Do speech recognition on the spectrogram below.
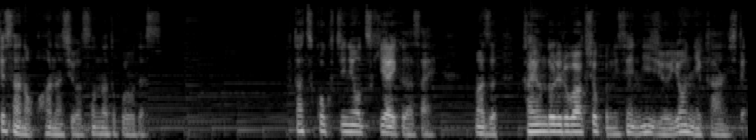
今朝のお話はそんなところです。二つ告知にお付き合いください。まず、開運ドリルワークショップ2024に関して。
